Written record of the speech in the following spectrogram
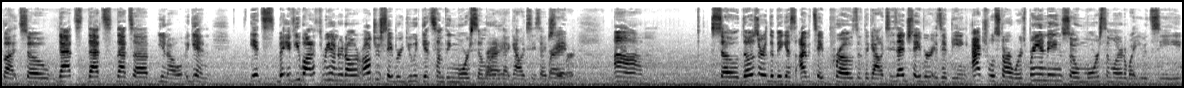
But so that's that's that's a, you know, again, it's but if you bought a $300 Ultra Saber, you would get something more similar Right. to that Galaxy Edge Right. Saber. Um so those are the biggest I would say pros of the Galaxy's Edge Saber is it being actual Star Wars branding, so more similar to what you would see.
